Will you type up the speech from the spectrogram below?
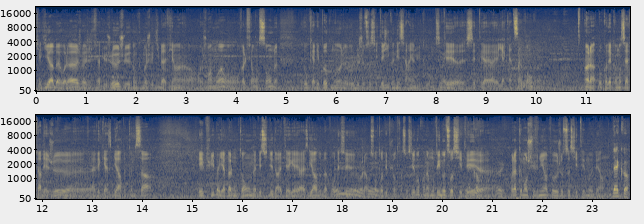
qui a dit Ah bah voilà, je vais, faire du jeu. Je vais- donc moi je lui ai dit Bah viens, euh, rejoins-moi, on, va le faire ensemble. Et donc à l'époque, moi, le, le jeu de société, j'y connaissais rien du tout. Donc, C'était Ouais. euh, il y a 4-5 ans. quoi. Voilà, donc on a commencé à faire des jeux avec Asgard comme ça. Et puis, bah, il n'y a pas longtemps, on a décidé d'arrêter avec Asgard bah, pour des. Oui, oui, voilà, on s'entendait plus entre associés, donc on a monté une autre société. Euh, oui. Voilà comment je suis venu un peu aux jeux de société modernes. D'accord.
